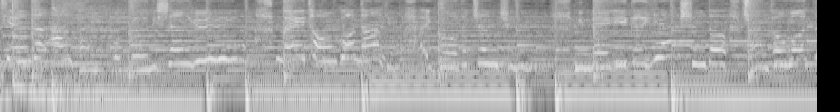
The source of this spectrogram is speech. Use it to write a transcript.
天的安排，我和你相遇，没痛过哪有爱过的证据？我的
